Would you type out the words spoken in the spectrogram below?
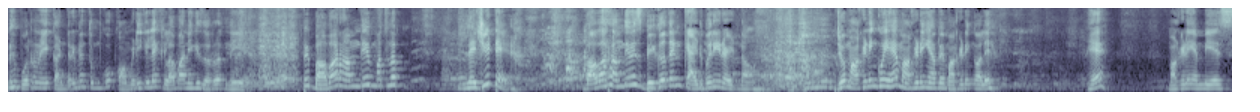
मैं बोल रहा हूँ, एक कंट्री में तुमको कॉमेडी के लिए क्लब आने की ज़रूरत नहीं है। पे बाबा रामदेव मतलब लेजिट है। Baba Ramdev is bigger than Cadbury right now जो मार्केटिंग कोई है मार्केटिंग यहाँ पे मार्केटिंग वाले। है? मार्केटिंग एमबीएस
